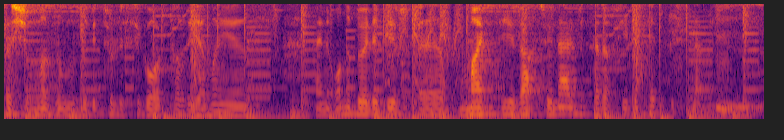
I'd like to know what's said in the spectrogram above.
taşınmazımızı bir türlü sigortalayamayız. Hani onu böyle bir e, maddi, rasyonel bir tarafıyla pek düşünemeyiz.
